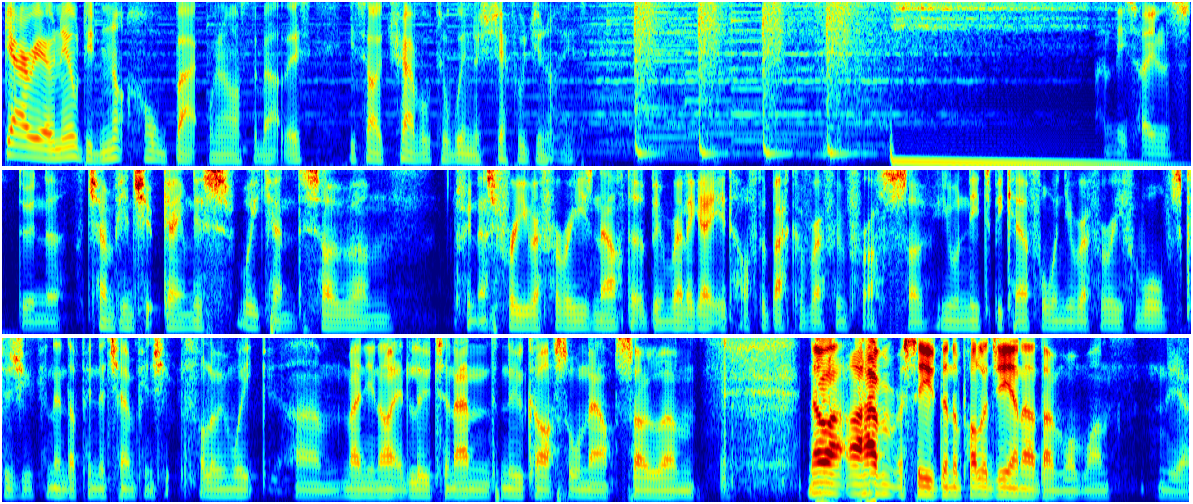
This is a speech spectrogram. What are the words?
Gary O'Neil did not hold back when asked about this. He to travel to win the Sheffield United. Anthony Taylor's doing the championship game this weekend, so um, I think that's three referees now that have been relegated off the back of refereeing for us. So you will need to be careful when you referee for Wolves because you can end up in the championship the following week. Um, Man United, Luton, and Newcastle now. So um, no, I, I, haven't received an apology, and I don't want one. Yeah,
